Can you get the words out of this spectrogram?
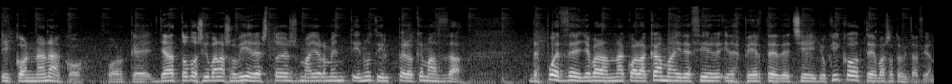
Y con Nanako, porque ya todos iban a subir, esto es mayormente inútil, pero ¿qué más da? Después de llevar a Nanako a la cama y decir y despedirte de Chie y Yukiko, te vas a tu habitación.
